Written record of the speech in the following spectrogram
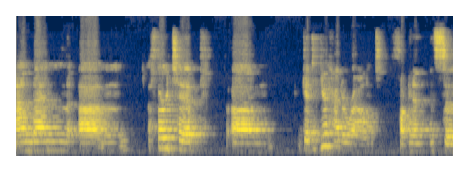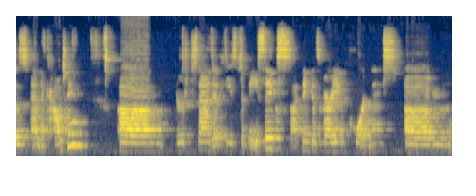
and then um, a third tip: um, get your head around finances and accounting. Um, understand at least the basics. I think is very important. Um,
